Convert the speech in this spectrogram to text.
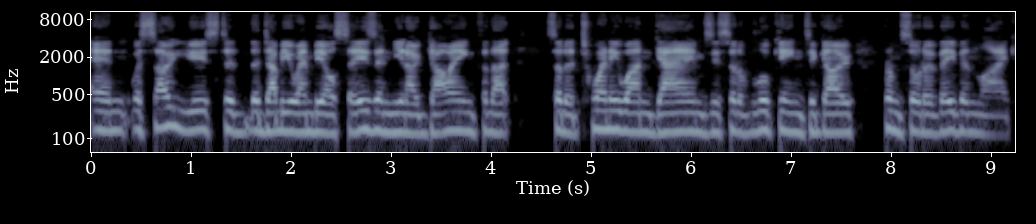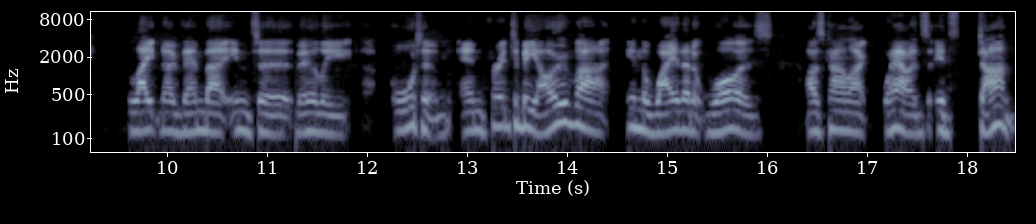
and we're so used to the WNBL season. You know, going for that sort of twenty one games. You're sort of looking to go from sort of even like late November into early autumn, and for it to be over in the way that it was, I was kind of like, wow, it's it's done.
